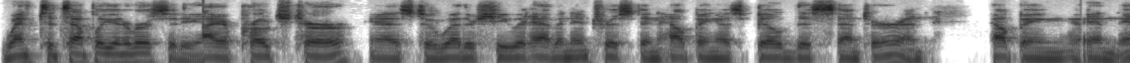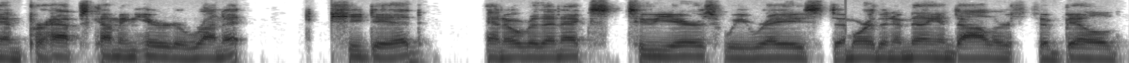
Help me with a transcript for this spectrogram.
went to Temple University. I approached her as to whether she would have an interest in helping us build this center and helping and, and perhaps coming here to run it. She did. And over the next two years, we raised more than a million dollars to build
